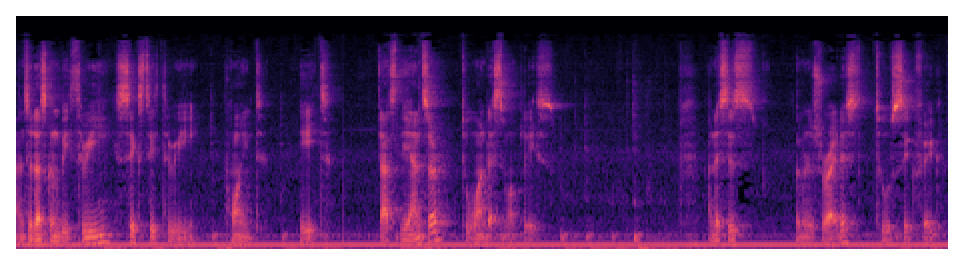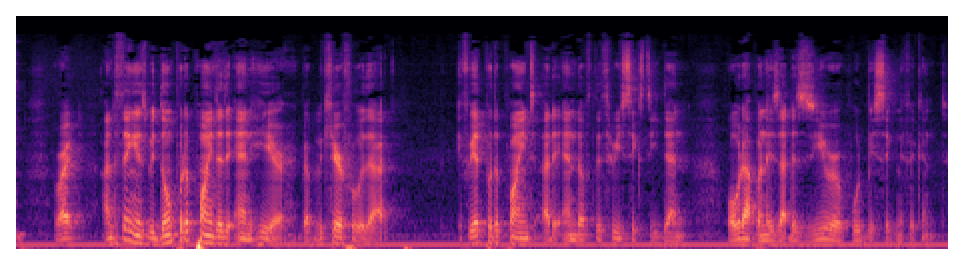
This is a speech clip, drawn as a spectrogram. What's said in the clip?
And so that's going to be 363.8. That's the answer to one decimal place. And this is, let me just write this, 2 sig fig right? And the thing is, we don't put a point at the end here. We have to be careful with that. If we had put a point at the end of the 360, then what would happen is that the zero would be significant.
